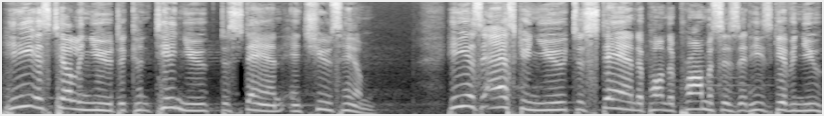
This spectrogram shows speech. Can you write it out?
He is telling you to continue to stand and choose Him. He is asking you to stand upon the promises that He's given you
